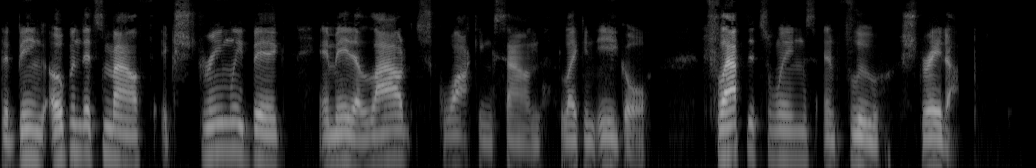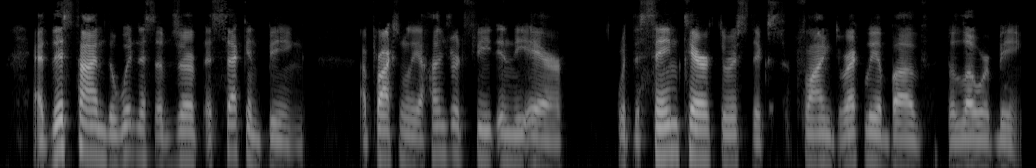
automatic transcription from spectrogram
the being opened its mouth extremely big and made a loud squawking sound like an eagle, flapped its wings, and flew straight up. At this time, the witness observed a second being, approximately a 100 feet in the air, with the same characteristics flying directly above the lower being.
